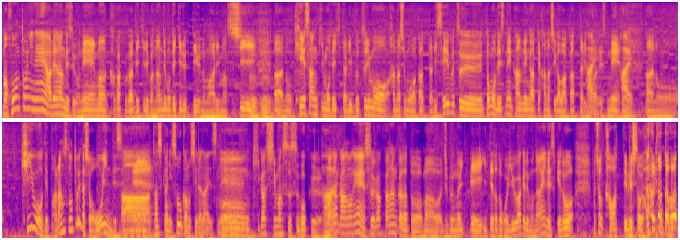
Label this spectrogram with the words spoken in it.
まあ本当にねあれなんですよね。まあ科学ができれば何でもできるっていうのもありますし、うんうん。あの計算機もできたり物理も話も分かったり生物ともですね関連があって話が分かったりとかですね、はい、あの器用でバランスの取れた人が多いんですよね。確かにそうかもしれないですうねん気がしますすごく、はい。まあなんかあのね数学科なんかだとまあ自分の、えー言ってたところ言うわけでもないですけど、まあ、ちょっと変わってる人が割と、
